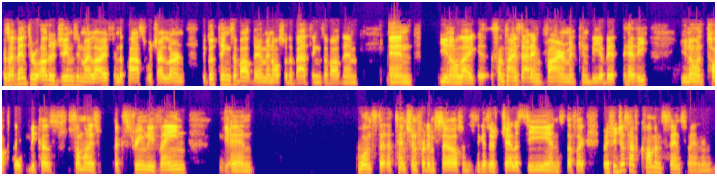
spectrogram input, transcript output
Because I've been through other gyms in my life in the past, which I learned the good things about them and also the bad things about them. And you know, like sometimes that environment can be a bit heavy, you know, and toxic because someone is extremely vain yeah. and wants that attention for themselves and because there's jealousy and stuff like but if you just have common sense man and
